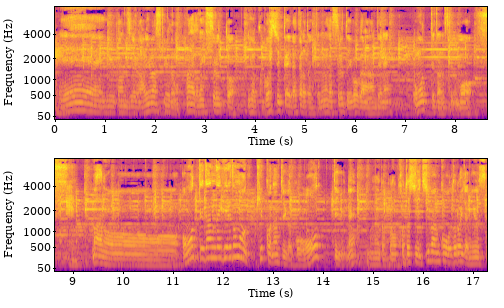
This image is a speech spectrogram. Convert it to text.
ええいう感じがありますけれどもまあなんかねスルッと250回だからといってねなんかスルッといこうかななんてね思ってたんですけどもまああのー思ってたんだけれども結構なんというかこうおーっていうねもうなんかこの今年一番こう驚いたニュース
